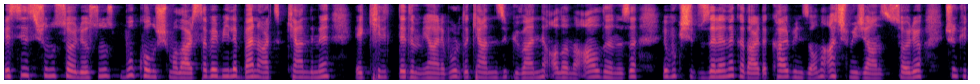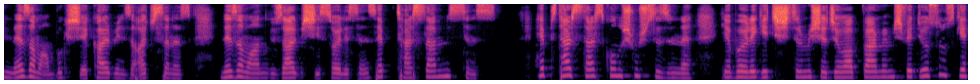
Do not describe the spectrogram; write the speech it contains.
Ve siz şunu söylüyorsunuz, bu konuşmalar sebebiyle ben artık kendimi e, kilitledim. Yani burada kendinizi güvenli alana aldığınızı ve bu kişi düzelene kadar da kalbinize onu açmayacağınızı söylüyor. Çünkü ne zaman bu kişiye kalbinizi açsanız, ne zaman güzel bir şey söyleseniz hep terslenmişsiniz. Hep ters ters konuşmuş sizinle. Ya böyle geçiştirmiş ya cevap vermemiş ve diyorsunuz ki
